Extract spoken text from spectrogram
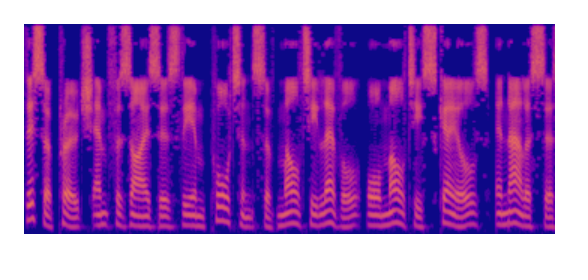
This approach emphasizes the importance of multi-level or multi-scales analysis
